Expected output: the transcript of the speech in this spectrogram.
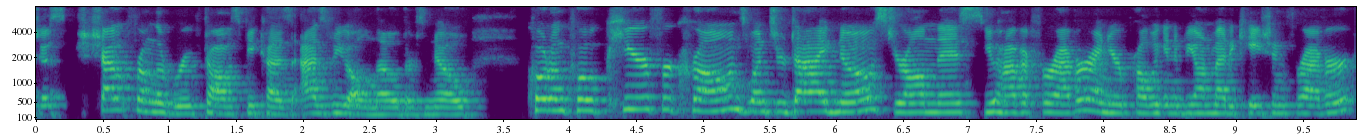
to just shout from the rooftops because as we all know there's no quote unquote cure for Crohn's. Once you're diagnosed, you're on this, you have it forever, and you're probably going to be on medication forever.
